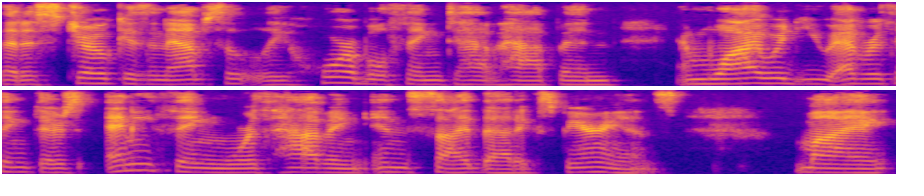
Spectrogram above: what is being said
that a stroke is an absolutely horrible thing to have happen. And why would you ever think there's anything worth having inside that experience? My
